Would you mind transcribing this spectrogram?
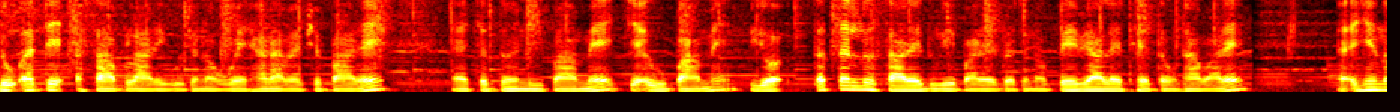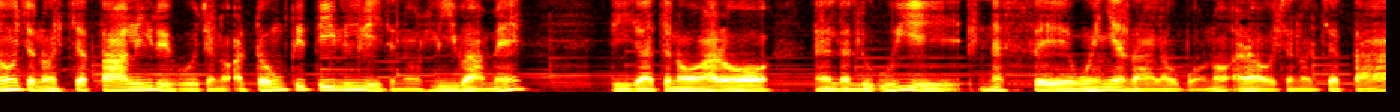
လိုအပ်တဲ့အစာပလာတွေကိုကျွန်တော်ဝယ်ထားတာပဲဖြစ်ပါတယ်အဲကျက်သွန်ဒီပါမယ်ကြက်ဥပါမယ်ပြီးတော့တက်တက်လွတ်စားတဲ့သူတွေပါတဲ့အတွက်ကျွန်တော်ပဲပြားလဲထည့်သုံးထားပါတယ် အဲအရင်ဆုံးကျွန်တော်ကြက်သားလေးတွေကိုကျွန်တော်အတုံးတီးတီးလေးတွေကျွန်တော်လှီးပါမယ်ဒီကြကျွန်တော်ကတော့အဲလူဦးရေ20ဝန်းကျင်စာလောက်ပေါ့နော်အဲ့ဒါကိုကျွန်တော်ကြက်သား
